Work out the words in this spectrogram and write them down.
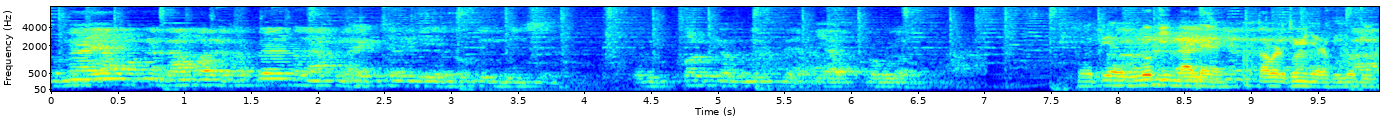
तो मैं आया हूँ अपने गांव वाले घर पे तो यहाँ पे लाइट चली गई है दो तीन दिन से अभी खोल के हम देखते हैं क्या प्रॉब्लम તો અત્યારે વ્લોગિંગ હાલે તો આપણે જોઈ જરાક વ્લોગિંગ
